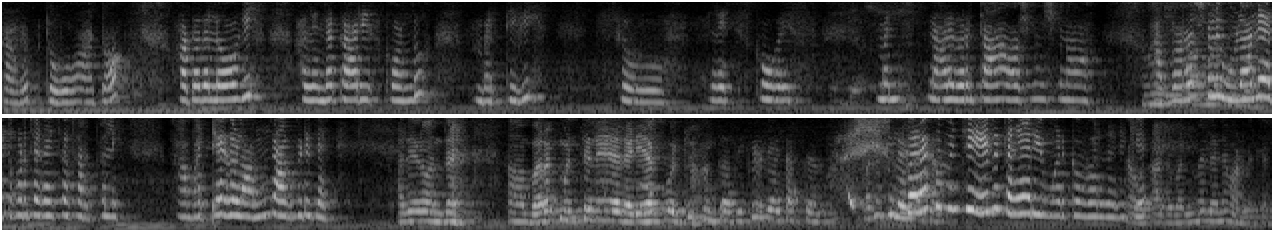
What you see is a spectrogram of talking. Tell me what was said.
ಕಾರು ಅಥವಾ ಆಟೋ ಆಟೋದಲ್ಲಿ ಹೋಗಿ ಅಲ್ಲಿಂದ ಕಾರ್ ಇಸ್ಕೊಂಡು ಬರ್ತೀವಿ. ಸೊ ಲೆಟ್ಸ್ ಗೋ ಗೈಸ್ ಬನ್ನಿ ನಾಳೆ ಬರುತ್ತಾ? ವಾಷಿಂಗ್ ಮಿಷಿನು ಆ? ಬರೋಷ್ಟರಲ್ಲಿ ಹುಳಾನೇ ಎತ್ತು ಬಿಡುತ್ತೆ ಗೈಸ ಸರ್ಪಲ್ಲಿ. ಆ ಬಟ್ಟೆಗಳು ಹಂಗೆ ಆಗ್ಬಿಟ್ಟಿದೆ. ಅದೇನೋ ಅಂದರೆ ಬರಕ್ ಮುಂಚೆನೆ ರೆಡಿ ಆಗ್ಬಿಟ್ರು ಅಂತ ಅದಕ್ಕೆ ಲೇಟ್ ಆಗ್ತದೆ ಬರೋಕ್ಕೂ ಮುಂಚೆ ಏನು ತಯಾರಿ ಮಾಡ್ಕೋಬಾರ್ದು ಅದಕ್ಕೆ? ಅದು ಬಂದ್ಮೇಲೆ ಮಾಡ್ಬೇಕಲ್ಲ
